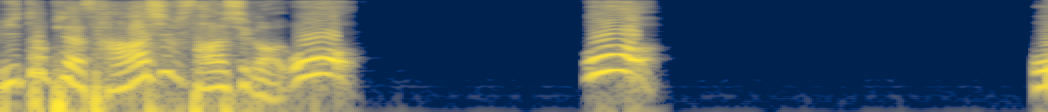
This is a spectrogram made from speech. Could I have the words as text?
미토피아 44시간 오? 오? 오?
